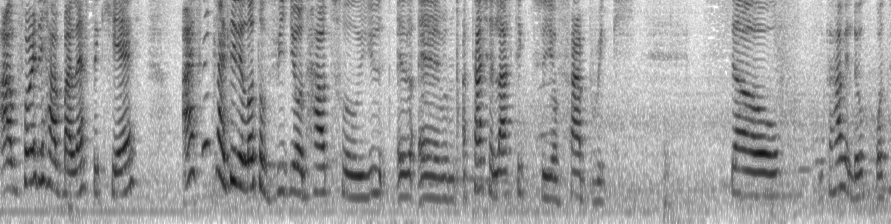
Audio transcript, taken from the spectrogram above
I've already have my elastic here. I think I did a lot of video on how to use um, attach elastic to your fabric. So you can have a look but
